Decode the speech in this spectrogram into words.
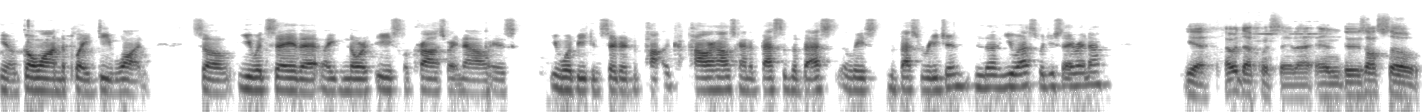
you know, go on to play D1. So you would say that like Northeast lacrosse right now is you would be considered the powerhouse, kind of best of the best, at least the best region in the U.S. Would you say right now? Yeah, I would definitely say that. And there's also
